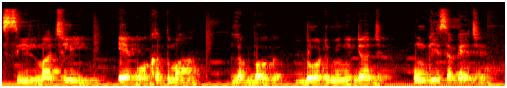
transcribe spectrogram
સીલ માછલી એક વખતમાં લગભગ દોઢ મિનિટ જ ઊંઘી શકે છે.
